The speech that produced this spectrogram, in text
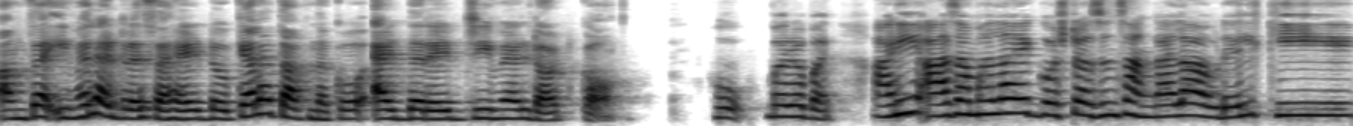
आमचा ईमेल ॲड्रेस आहे डोक्याला ताप नको at the rate Gmail dot com. हो बरोबर. आणि आज आम्हाला एक गोष्ट अजून सांगायला आवडेल की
